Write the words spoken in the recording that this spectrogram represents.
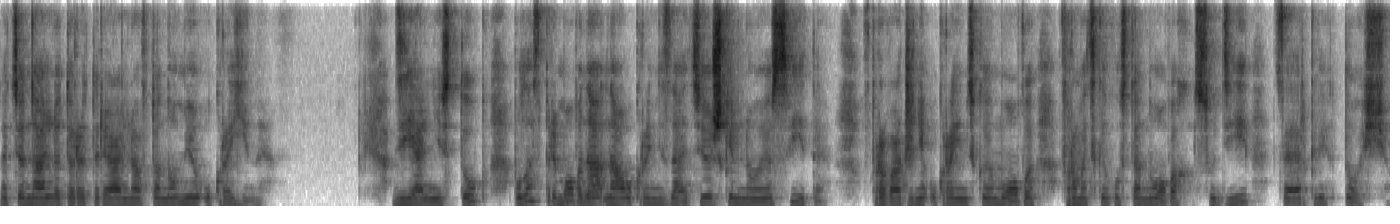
національно-територіальну автономію України. Діяльність ТУП була спрямована на українізацію шкільної освіти, впровадження української мови в громадських установах, суді, церкві тощо.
